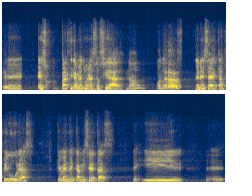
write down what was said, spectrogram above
sí. eh, es prácticamente una sociedad, ¿no? Cuando claro. tenés a estas figuras que venden camisetas eh, y eh,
